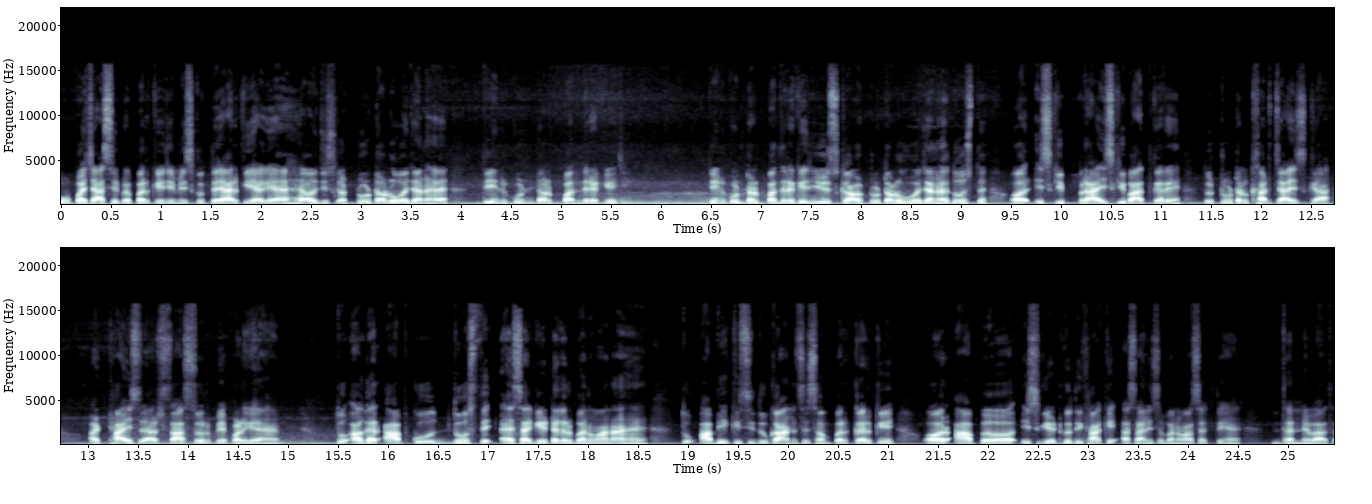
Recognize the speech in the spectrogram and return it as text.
वो पचासी रुपये पर केजी में इसको तैयार किया गया है और जिसका टोटल वज़न है तीन कुंटल पंद्रह के जी तीन कुंटल पंद्रह के जी इसका टोटल वज़न है दोस्त। और इसकी प्राइस की बात करें तो टोटल खर्चा इसका अट्ठाईस हज़ार सात सौ रुपये पड़ गया है। तो अगर आपको दोस्त ऐसा गेट अगर बनवाना है तो अभी किसी दुकान से संपर्क करके और आप इस गेट को दिखा के आसानी से बनवा सकते हैं। धन्यवाद।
